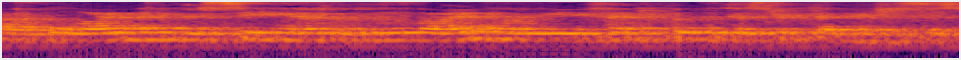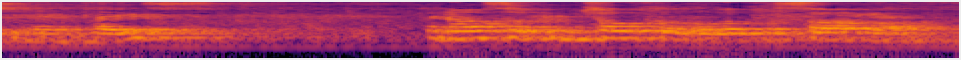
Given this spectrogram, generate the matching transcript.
uh, the line that you're seeing there, the blue line, where we intend to put the district energy system in place. And also from Tolko, the local sawmill.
